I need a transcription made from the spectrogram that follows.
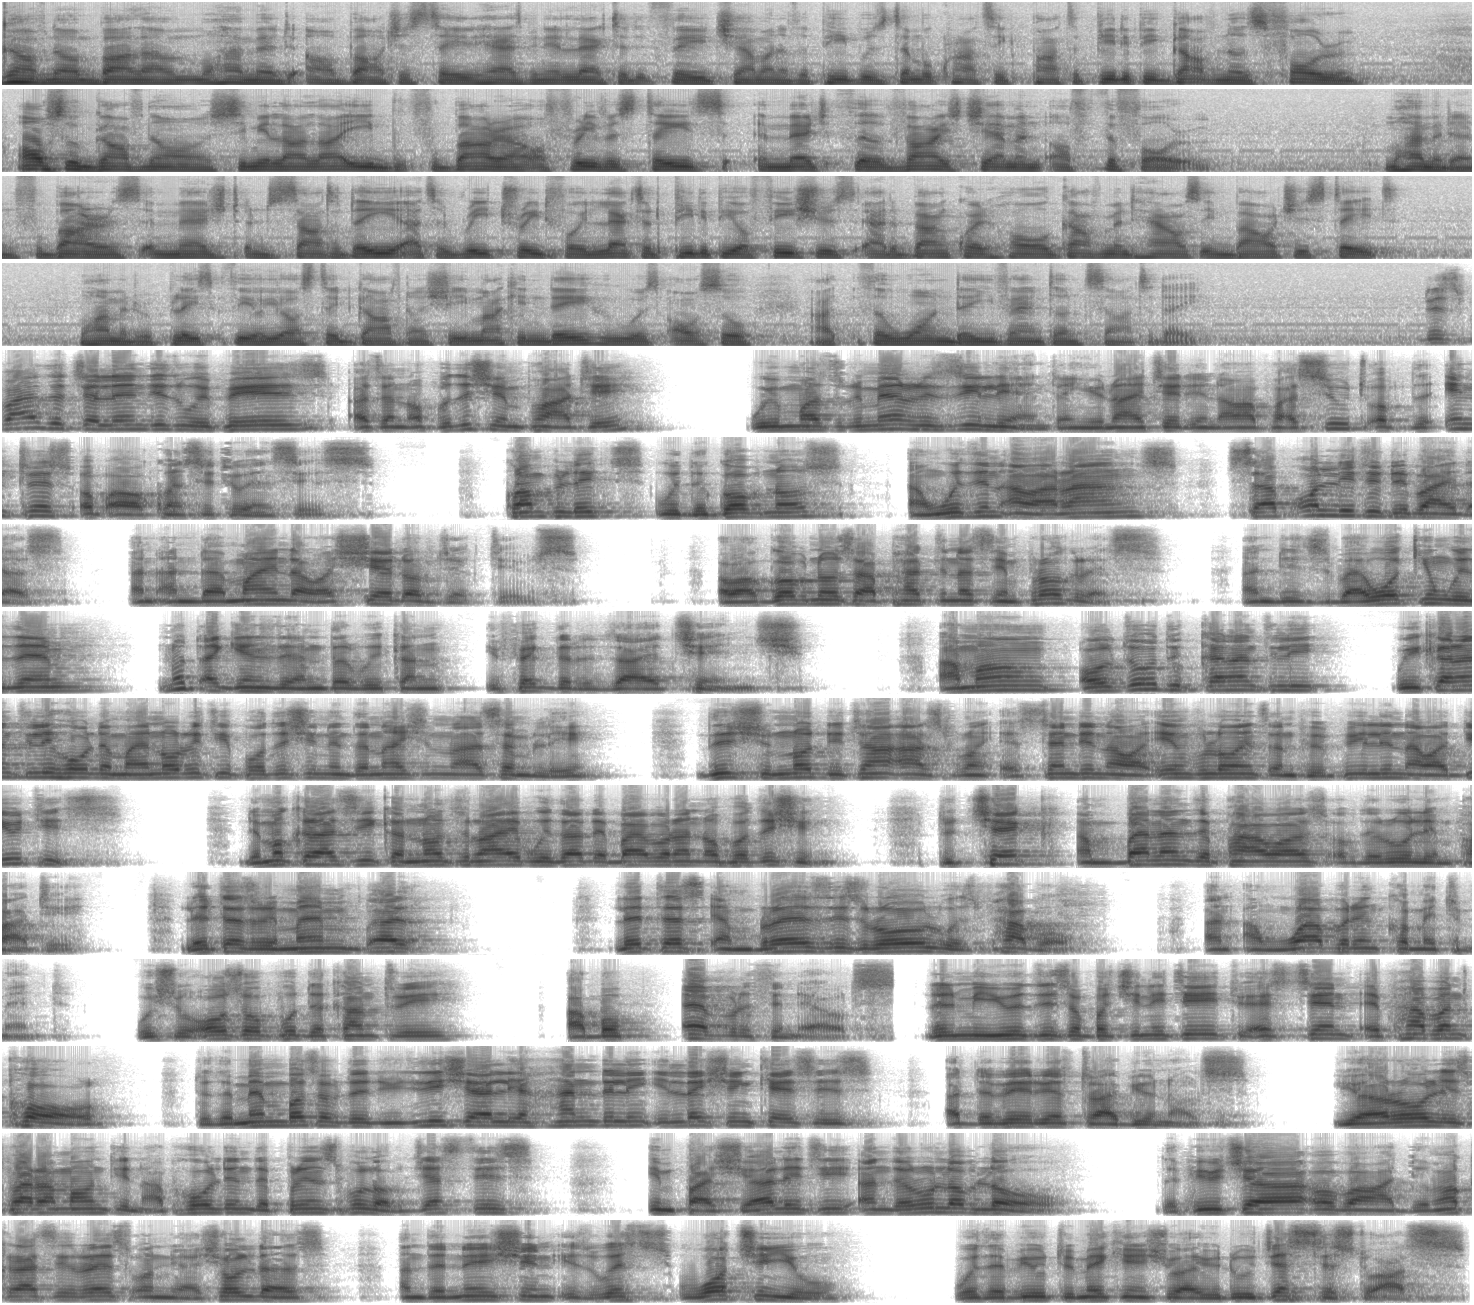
Governor Bala Mohammed of Bauchi State has been elected the chairman of the People's Democratic Party PDP Governors Forum. Also, Governor Siminalayi Fubara of Rivers State emerged the vice chairman of the forum. Mohammed and Fubaras emerged on Saturday at a retreat for elected PDP officials at the Banquet Hall Government House in Bauchi State. Mohammed replaced the Oyo State Governor Seyi Makinde, who was also at the one-day event on Saturday. Despite the challenges we face as an opposition party, we must remain resilient and united in our pursuit of the interests of our constituencies. Conflicts with the governors and within our ranks serve only to divide us and undermine our shared objectives. Our governors are partners in progress, and it is by working with them, not against them, that we can effect the desired change. Among, although the currently we currently hold a minority position in the National Assembly. This should not deter us from extending our influence and fulfilling our duties. Democracy cannot thrive without a vibrant opposition to check and balance the powers of the ruling party. Let us remember, let us embrace this role with power and unwavering commitment. We should also put the country above everything else. Let me use this opportunity to extend a fervent call to the members of the judicially handling election cases at the various tribunals. Your role is paramount in upholding the principle of justice, impartiality, and the rule of law. The future of our democracy rests on your shoulders, and the nation is watching you with a view to making sure you do justice to us.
